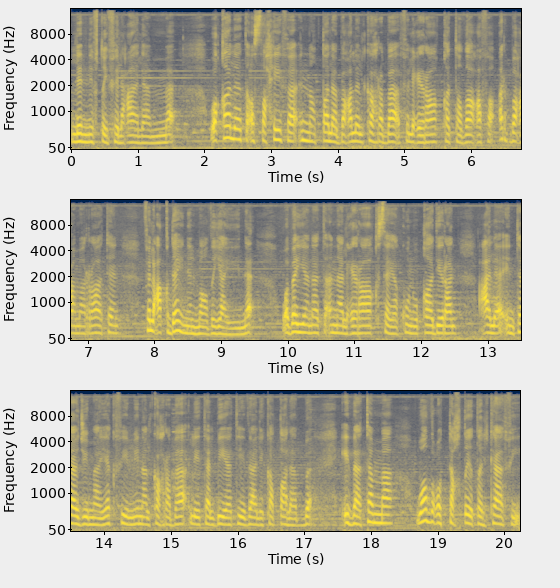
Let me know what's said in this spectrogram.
للنفط في العالم. وقالت الصحيفة إن الطلب على الكهرباء في العراق قد تضاعف أربع مرات في العقدين الماضيين. وبينت أن العراق سيكون قادرا على إنتاج ما يكفي من الكهرباء لتلبية ذلك الطلب. إذا تم وضع التخطيط الكافي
